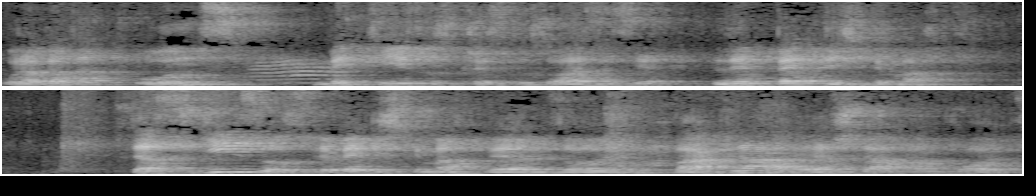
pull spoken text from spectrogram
oder Gott hat uns mit Jesus Christus, so heißt es hier, lebendig gemacht. Dass Jesus lebendig gemacht werden sollte, war klar, er starb am Kreuz.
